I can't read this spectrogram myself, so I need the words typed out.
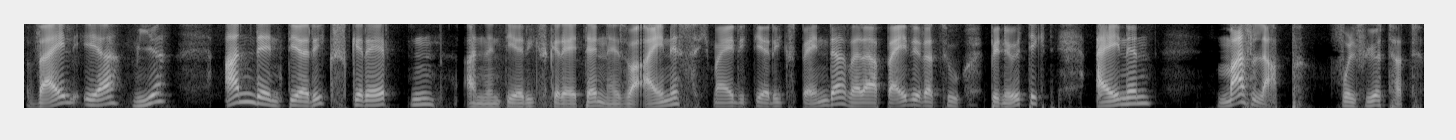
weil er mir an den TRX-Geräten, an den TRX-Geräten, es war eines, ich meine die TRX-Bänder, weil er beide dazu benötigt, einen Muzzle-Up vollführt hat.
